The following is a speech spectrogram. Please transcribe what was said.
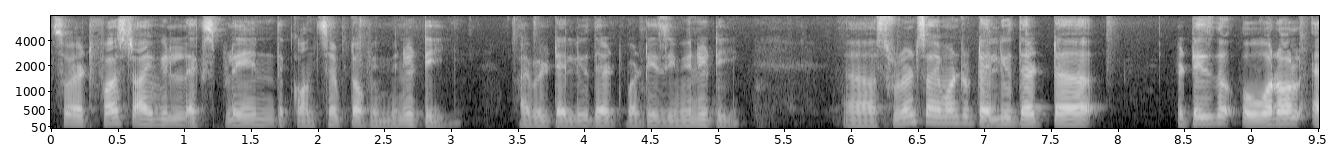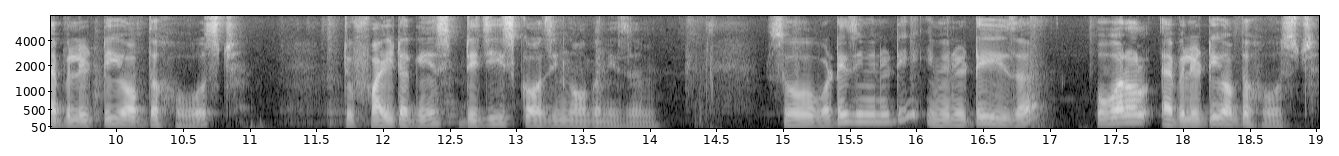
So at first I will explain the concept of immunity. I will tell you that what is immunity. Uh, students, I want to tell you that uh, it is the overall ability of the host to fight against disease causing organism. So what is immunity? Immunity is a overall ability of the host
